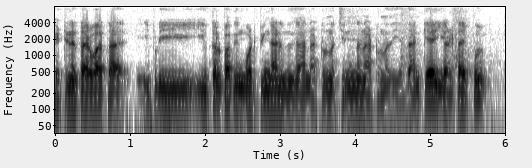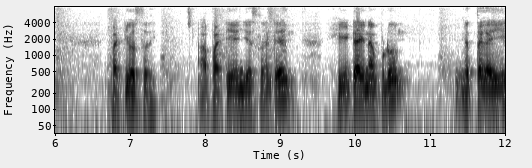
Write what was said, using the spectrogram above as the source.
పెట్టిన తర్వాత ఇప్పుడు ఈ యువతల పక్క ఇంకోటి పింగాణి ఉంది నట్టున్న చిన్న నట్టు ఉన్నది. దానికే ఎల్ టైపు పట్టి వస్తుంది. ఆ పట్టి ఏం చేస్తుందంటే హీట్ అయినప్పుడు మెత్తగా అయ్యి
